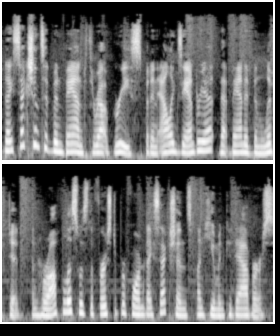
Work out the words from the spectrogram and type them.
Dissections had been banned throughout Greece, but in Alexandria, that ban had been lifted, and Herophilus was the first to perform dissections on human cadavers.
